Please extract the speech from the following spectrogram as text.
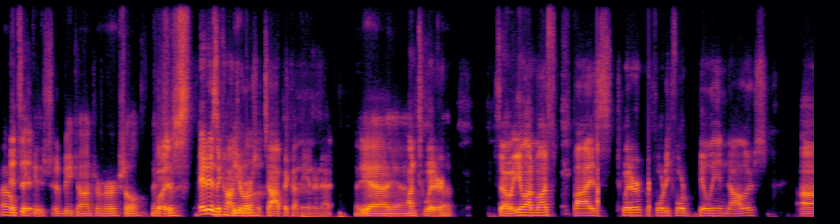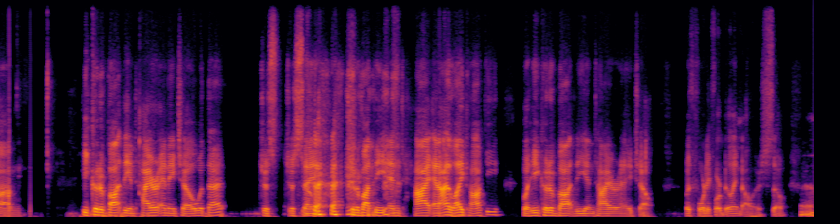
I don't It's a- think it should be controversial. It's But just It is a controversial topic on the internet. yeah, yeah. on Twitter. But- So Elon Musk buys Twitter for forty-four billion dollars. Um, he could have bought the entire NHL with that. Just, just saying, could have bought the entire. And I like hockey, but he could have bought the entire NHL with forty-four billion dollars. So Yeah.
